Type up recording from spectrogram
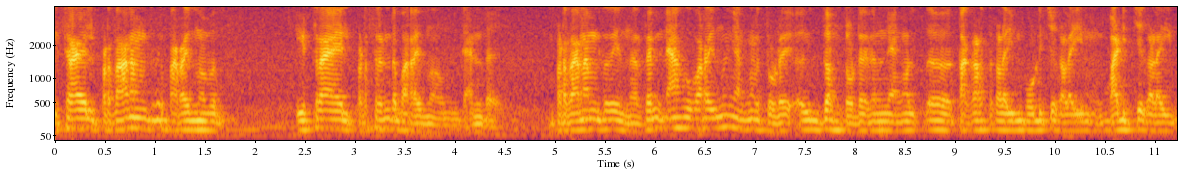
ഇസ്രായേൽ പ്രധാനമന്ത്രി പറയുന്നതും ഇസ്രായേൽ പ്രസിഡന്റ് പറയുന്നതും രണ്ട്. പ്രധാനമന്ത്രി നെതന്യാഹു പറയുന്നു ഞങ്ങൾ തുട യുദ്ധം തുടരും. ഞങ്ങൾ തകർത്ത് കളയും പൊടിച്ച് കളയും വടിച്ച് കളയും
